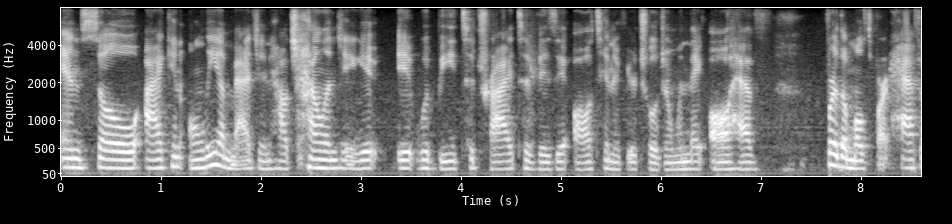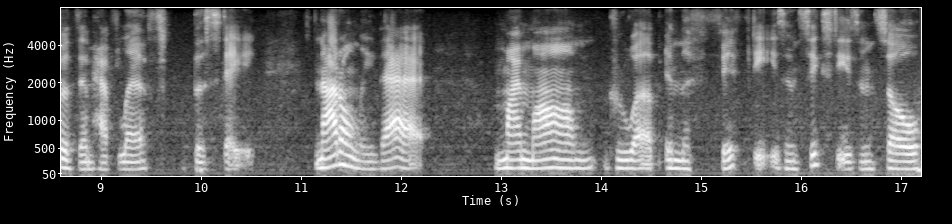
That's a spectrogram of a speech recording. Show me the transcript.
And so I can only imagine how challenging it, it would be to try to visit all 10 of your children when they all have, for the most part, half of them have left the state. Not only that, my mom grew up in the 50s and 60s. And so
